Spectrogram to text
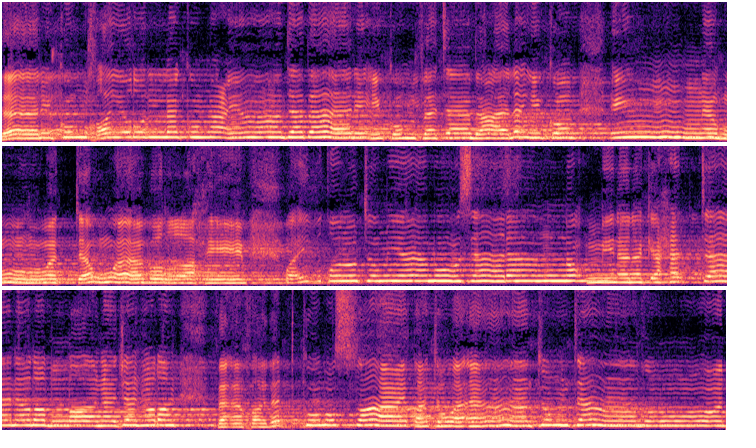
ذلكم خير لكم عند بارئكم فتاب عليكم إنه هو التواب الرحيم. وإذ قلتم يا موسى لن نؤمن لك حتى نرى الله جهرا فأخذتكم الصاعقة وأنتم تنظرون.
